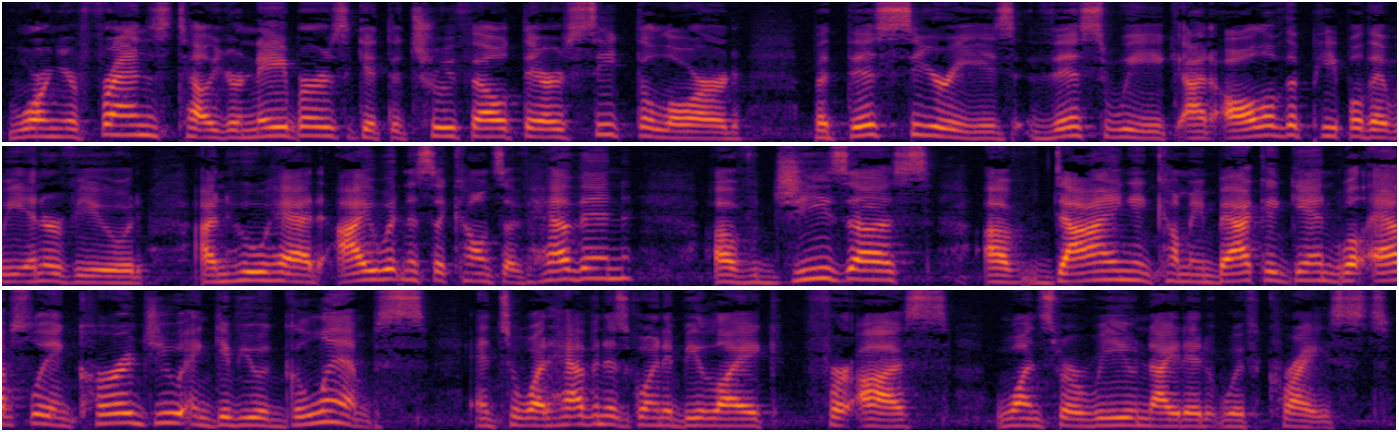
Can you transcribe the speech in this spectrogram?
Warn your friends, tell your neighbors, get the truth out there, seek the Lord. But this series, this week, on all of the people that we interviewed, on who had eyewitness accounts of heaven, of Jesus, of dying and coming back again, will absolutely encourage you and give you a glimpse into what heaven is going to be like for us once we're reunited with Christ.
